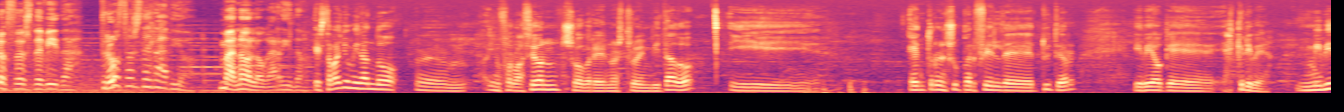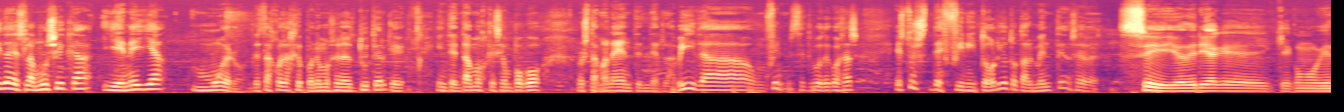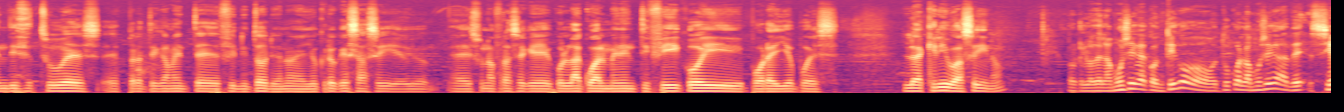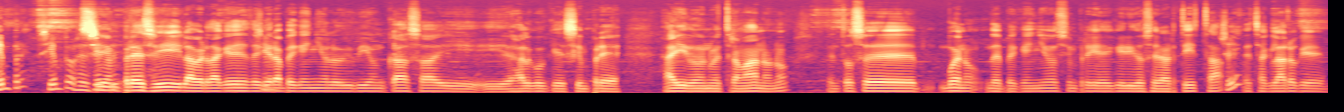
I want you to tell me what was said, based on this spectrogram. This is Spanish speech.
Trozos de vida, trozos de radio. Manolo Garrido. Estaba yo mirando eh, información sobre nuestro invitado y entro en su perfil de Twitter y veo que escribe, mi vida es la música y en ella muero. De estas cosas que ponemos en el Twitter, que intentamos que sea un poco nuestra manera de entender la vida, en fin, este tipo de cosas. ¿Esto es definitorio totalmente? O sea, Sí, yo diría que, que como bien dices tú es, es prácticamente definitorio, ¿no? Yo creo que es así, es una frase que con la cual me identifico y por ello pues lo escribo así, ¿no? Porque lo de la música contigo, tú con la música, de, ¿siempre? ¿Siempre? O sea, Siempre sí, la verdad que desde Sí. que era pequeño lo he vivido en casa y, y es algo que siempre ha ido en nuestra mano, ¿no? Entonces, bueno, de pequeño siempre he querido ser artista. ¿Sí? Está claro que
